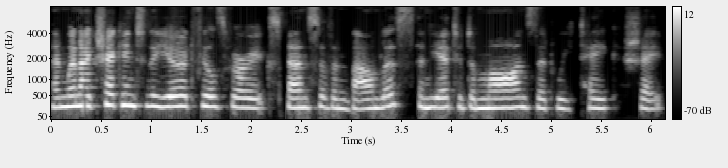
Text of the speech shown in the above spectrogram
And when I check into the year, it feels very expansive and boundless, and yet it demands that we take shape.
